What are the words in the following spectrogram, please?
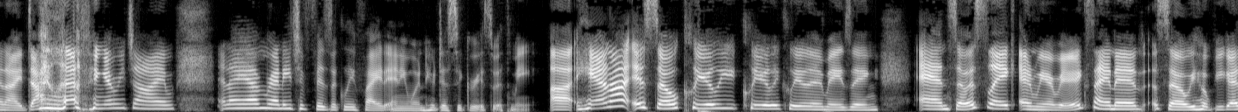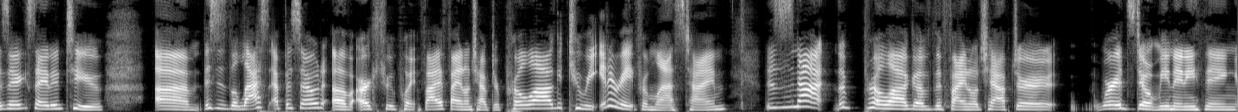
And I die laughing every time. And I am ready to physically fight anyone who disagrees with me. Uh, Hannah is so clearly, clearly, clearly amazing. And so is Slake. And we are very excited. So we hope you guys are excited too. Um, this is the last episode of Arc 3.5 Final Chapter Prologue. To reiterate from last time, this is not the prologue of the final chapter. Words don't mean anything,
